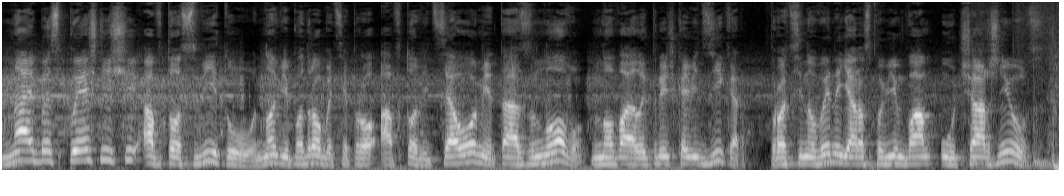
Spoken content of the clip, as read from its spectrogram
Найбезпечніші авто світу. Нові подробиці про авто від Xiaomi та знову нова електричка від Zeekr. Про ці новини я розповім вам у Charge News.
